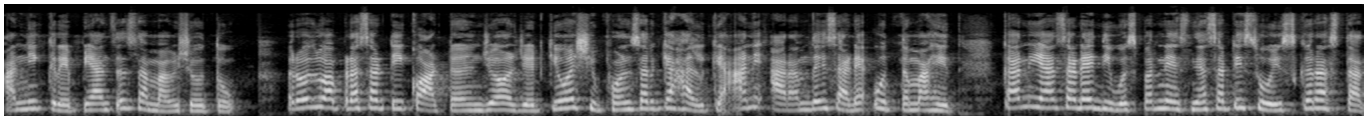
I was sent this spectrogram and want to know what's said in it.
आणि क्रेप यांचा समावेश होतो. रोज वापरासाठी कॉटन जॉर्जेट किंवा शिफॉनसारख्या हलक्या आणि आरामदायी साड्या उत्तम आहेत. कारण या साड्या दिवसभर नेसण्यासाठी सोयीस्कर असतात.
